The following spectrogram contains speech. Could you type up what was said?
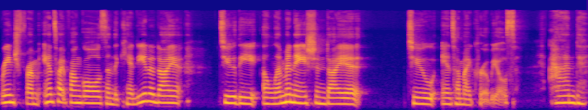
range from antifungals and the candida diet to the elimination diet to antimicrobials. And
